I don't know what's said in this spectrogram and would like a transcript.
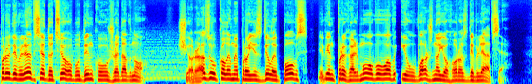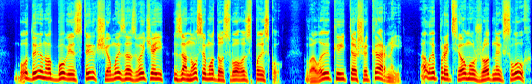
придивлявся до цього будинку уже давно. Щоразу, коли ми проїздили повз, він пригальмовував і уважно його роздивлявся. Будинок був із тих, що ми зазвичай заносимо до свого списку. Великий та шикарний, але при цьому жодних слуг,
